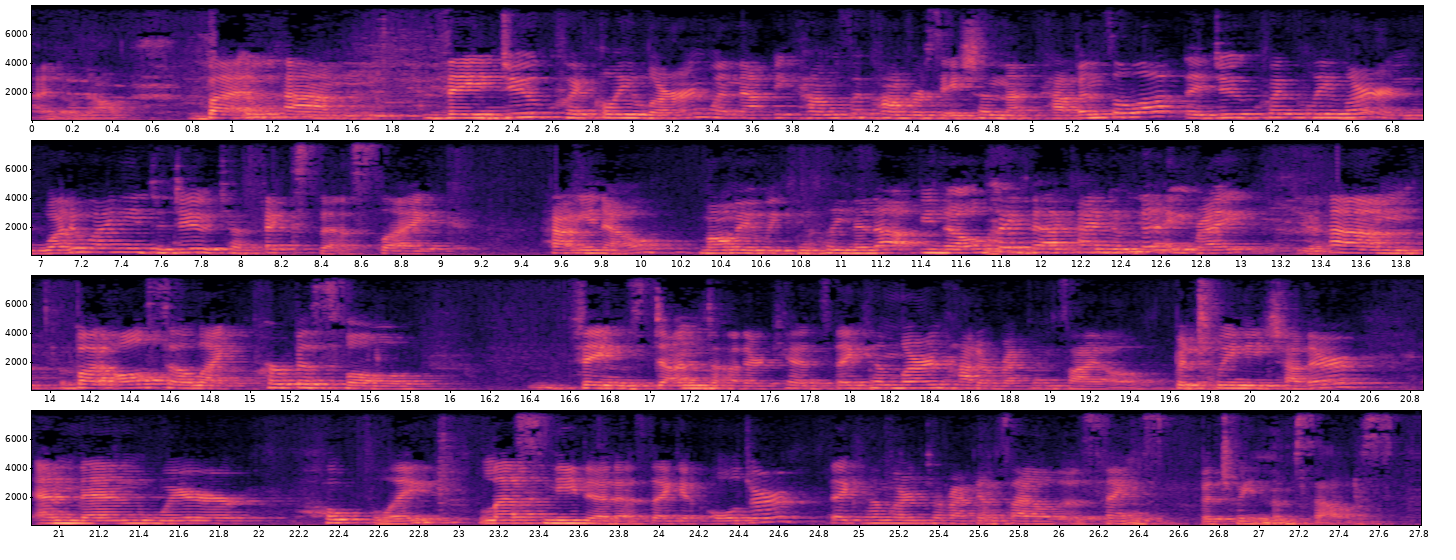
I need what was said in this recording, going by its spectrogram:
I don't know. But um, they do quickly learn when that becomes a conversation that happens a lot. They do quickly learn what do I need to do to fix this? Like, how, you know, mommy, we can clean it up, you know, like that kind of thing, right? Yeah. Um, but also like purposeful things done to other kids. They can learn how to reconcile between each other, and then we're hopefully less needed as they get older, they can learn to reconcile those things between themselves.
